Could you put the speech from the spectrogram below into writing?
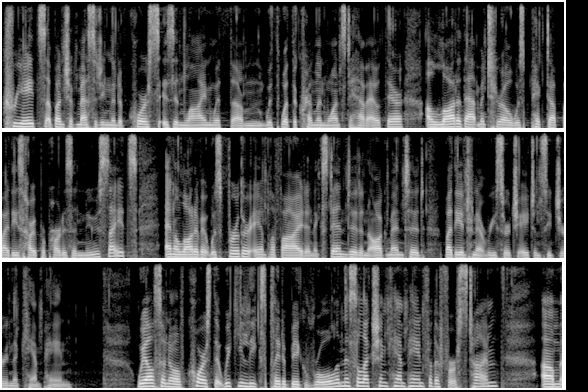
creates a bunch of messaging that, of course, is in line with, um, with what the Kremlin wants to have out there. A lot of that material was picked up by these hyperpartisan news sites, and a lot of it was further amplified and extended and augmented by the Internet Research Agency during the campaign. We also know, of course, that WikiLeaks played a big role in this election campaign for the first time. Um,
